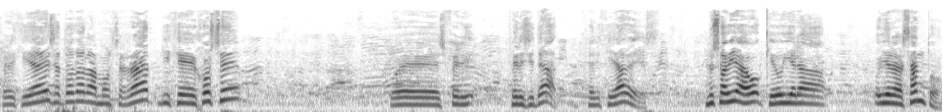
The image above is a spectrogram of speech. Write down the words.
Felicidades a toda la Montserrat, dice José. Pues fel- felicidad, felicidades. No sabía que hoy era hoy era el santo.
